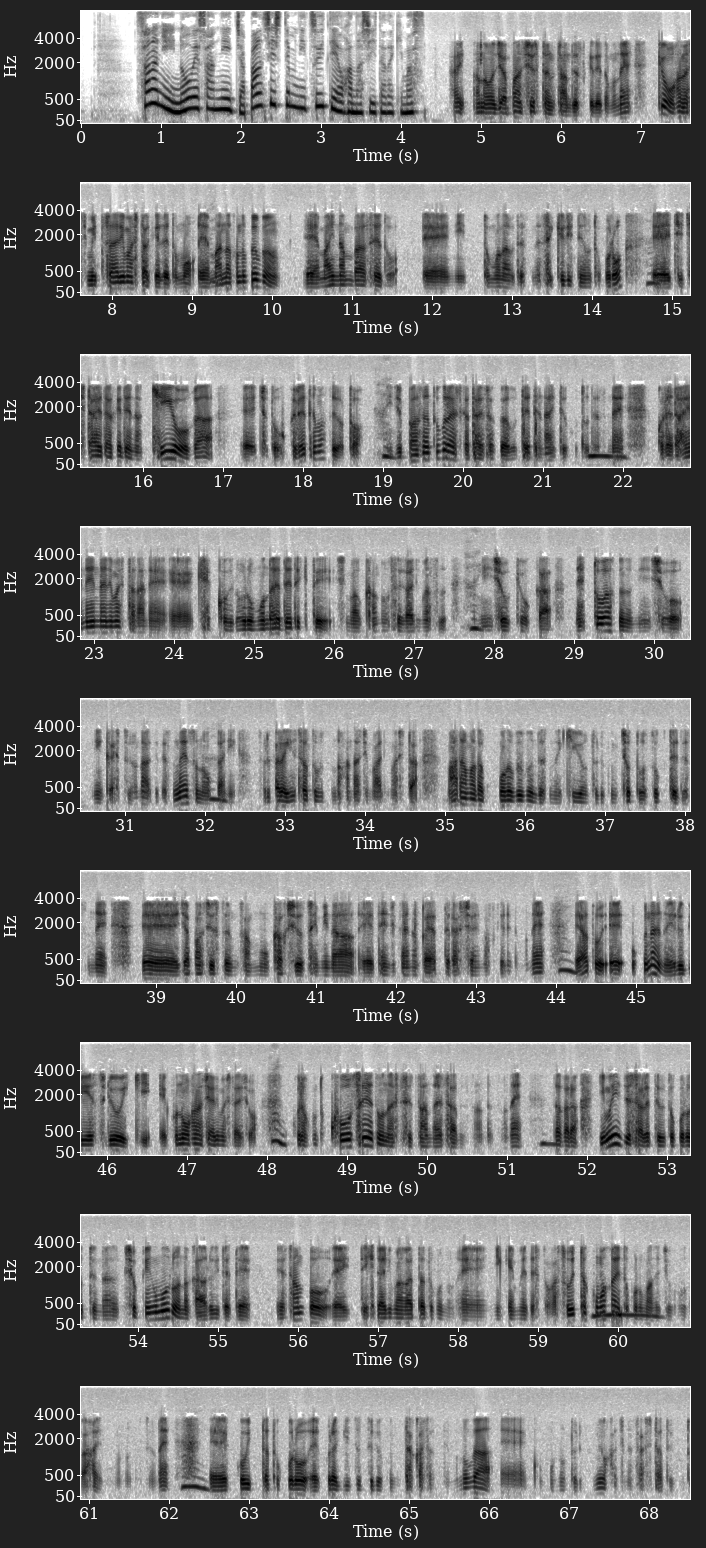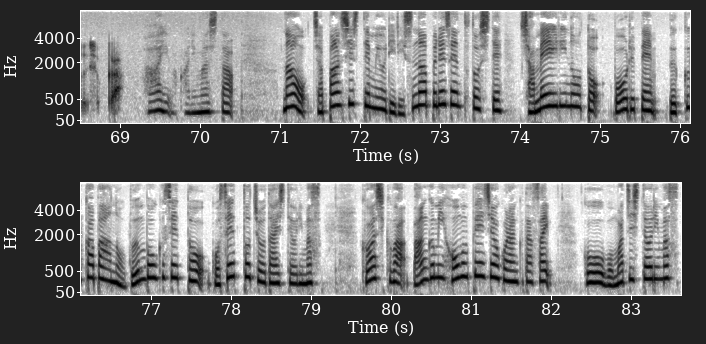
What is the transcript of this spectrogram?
さらに井上さんにジャパンシステムについてお話しいただきます。はい、あのジャパンシステムさんですけれどもね、今日お話3つありましたけれども、えー、真ん中の部分、えー、マイナンバー制度、えー、に伴うですねセキュリティのところ、はい、えー、自治体だけでなく企業が、えー、ちょっと遅れてますよと、はい、20%ぐらいしか対策が打ててないということですね、うん、これ来年になりましたらね、えー、結構いろいろ問題出てきてしまう可能性があります、はい、認証強化ネットワークの認証認可必要なわけですね。その他に、それから印刷物の話もありました。まだまだここの部分ですね、企業の取り組みちょっと遅くてですね、えー、ジャパンシステムさんも各種セミナー、えー、展示会なんかやってらっしゃいますけれどもね、はい、えー、あと、えー、屋内の LBS 領域、えー、このお話ありましたでしょ、はい、これは本当高精度な施設案内サービスなんですよね。うん、だから、イメージされているところっていうのは、ショッピングモールの中歩いてて、えー、3歩、えー、行って左曲がったところの、えー、2軒目ですとか、そういった細かいところまで情報が入るものですよね。はい、えー、こういったところ、えー、これは技術力の高さというものが、えー、ここの取り組みを始めさせたということでしょうか。はい、わかりました。なお、ジャパンシステムよりリスナープレゼントとして、社名入りノート、ボールペン、ブックカバーの文房具セットを5セット頂戴しております。詳しくは番組ホームページをご覧ください。ご応募お待ちしております。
